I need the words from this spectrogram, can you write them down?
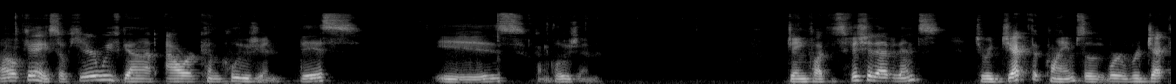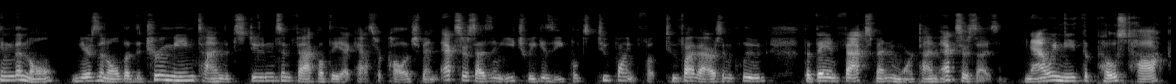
Okay, so here we've got our conclusion. This is conclusion. Jane collected sufficient evidence to reject the claim, so we're rejecting the null, and here's the null, that the true mean time that students and faculty at Casper College spend exercising each week is equal to 2.25 hours, include that they in fact spend more time exercising. Now we need the post hoc,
